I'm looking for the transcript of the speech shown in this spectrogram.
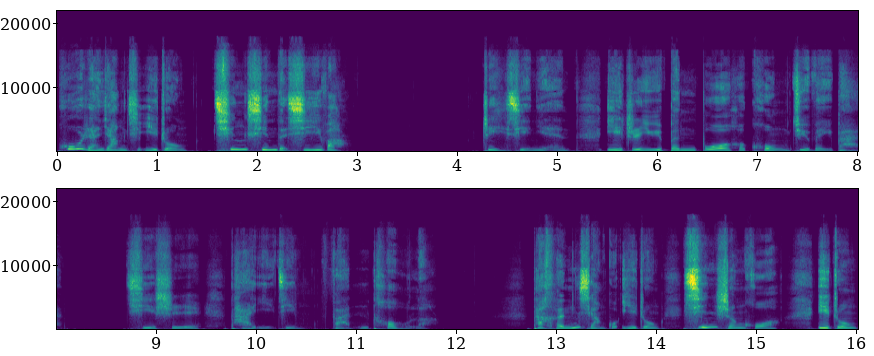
忽然漾起一种清新的希望。这些年一直与奔波和恐惧为伴。其实他已经烦透了，他很想过一种新生活，一种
